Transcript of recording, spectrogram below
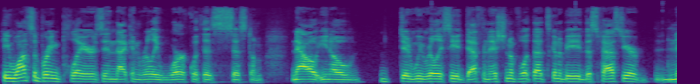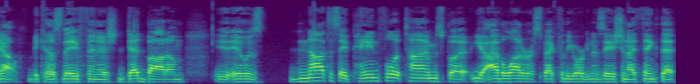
he wants to bring players in that can really work with his system. Now, you know, did we really see a definition of what that's going to be this past year? No, because they finished dead bottom. It was not to say painful at times, but yeah, I have a lot of respect for the organization. I think that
